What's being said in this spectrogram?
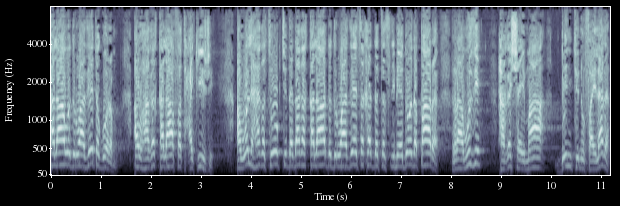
قلا و دروازې ته ګورم او هغه قلا فتح کیږي اول هغه څوک چې د دغه قلا د دروازې څخه د تسلیمېدو د پاره راوځي هغه شیما بنت نفیله ده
